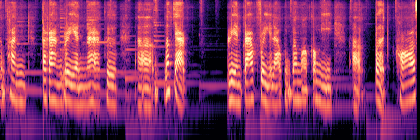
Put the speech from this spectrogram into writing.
สัมพันธ์ตารางเรียนนะคะคือนอกจากเรียนกราฟฟรีแล้วคุณป้าเมาก็มีเปิดคอร์ส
